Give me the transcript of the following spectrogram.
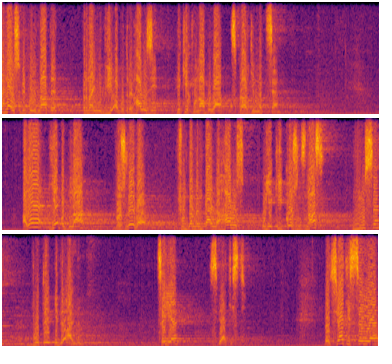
могла у собі поєднати принаймні дві або три галузі, в яких вона була справді митцем. Але є одна важлива фундаментальна галузь, у якій кожен з нас мусить бути ідеальним. Це є святість. І от святість це є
